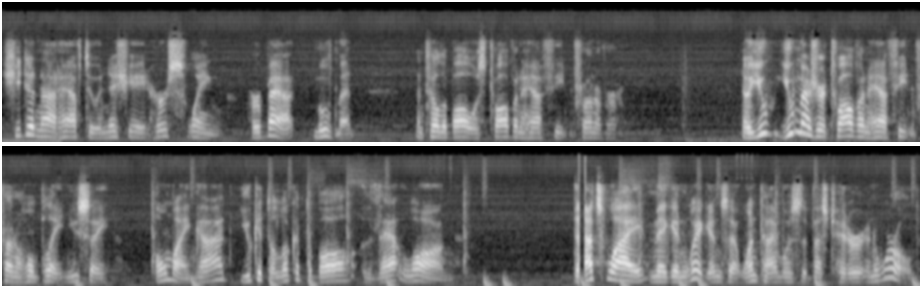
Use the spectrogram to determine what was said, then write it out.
she did not have to initiate her swing, her bat movement, until the ball was 12 and a half feet in front of her. Now you you measure 12 and a half feet in front of home plate and you say, "Oh my God, you get to look at the ball that long." That's why Megan Wiggins at one time was the best hitter in the world.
